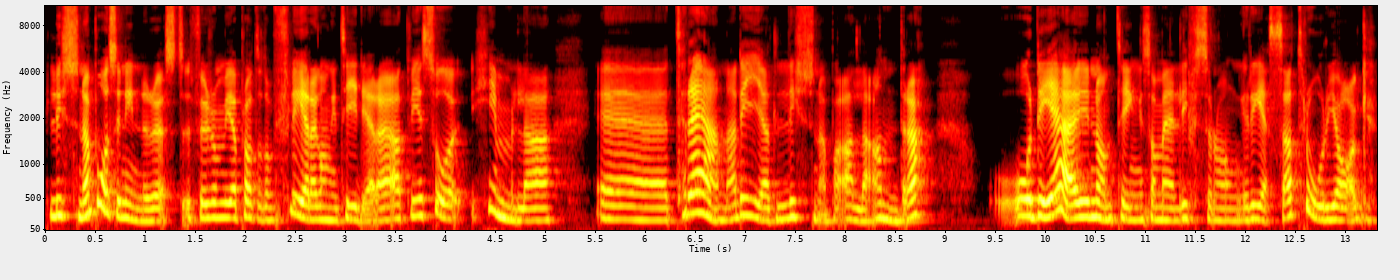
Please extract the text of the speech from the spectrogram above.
lyssna på sin inre röst. För som vi har pratat om flera gånger tidigare, att vi är så himla eh, tränade i att lyssna på alla andra. Och det är ju någonting som är en livslång resa, tror jag,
